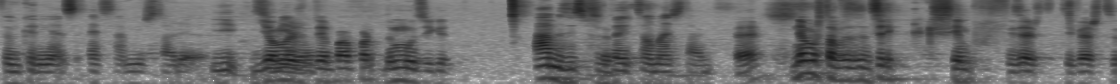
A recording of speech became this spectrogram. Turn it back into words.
foi um bocadinho essa, essa a minha história. E, e ao mesmo tempo a parte da música. Ah, mas isso veio tão mais tarde. É? Não, mas estavas a dizer que sempre fizeste, tiveste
